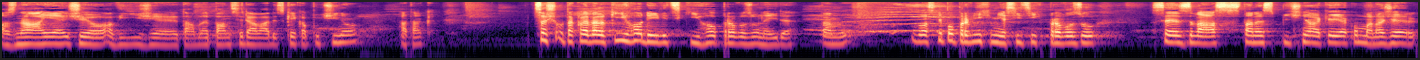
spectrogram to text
a zná je, že jo, a ví, že tamhle pán si dává vždycky kapučíno a tak. Což u takhle velkého davidského provozu nejde. Tam vlastně po prvních měsících provozu se z vás stane spíš nějaký jako manažer,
